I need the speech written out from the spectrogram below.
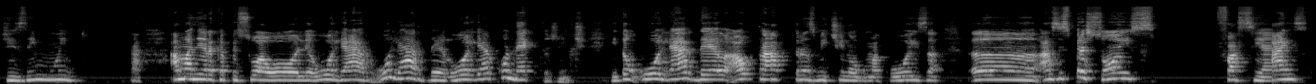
dizem muito. Tá? A maneira que a pessoa olha, o olhar, o olhar dela, o olhar conecta, gente. Então, o olhar dela, ao estar tá transmitindo alguma coisa, uh, as expressões faciais,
